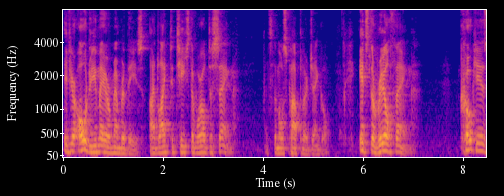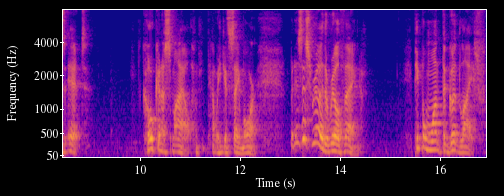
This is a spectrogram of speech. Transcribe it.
If you're older, you may remember these. I'd like to teach the world to sing. That's the most popular jingle. It's the real thing. Coke is it. Coke and a smile. Now we could say more. But is this really the real thing? People want the good life.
